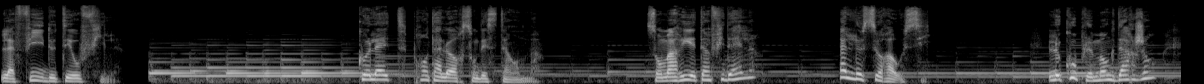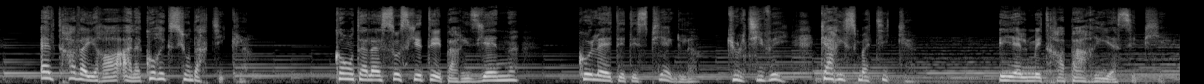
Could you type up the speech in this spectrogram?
la fille de Théophile. Colette prend alors son destin en main. Son mari est infidèle? Elle le sera aussi. Le couple manque d'argent Elle travaillera à la correction d'articles. Quant à la société parisienne, Colette est espiègle, cultivée, charismatique, et elle mettra Paris à ses pieds.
